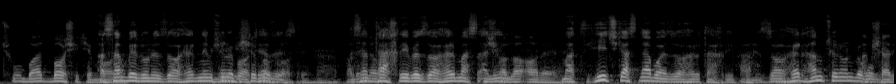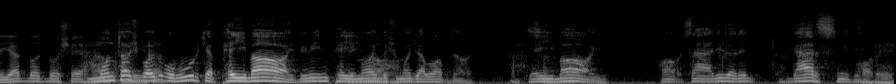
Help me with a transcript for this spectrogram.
چون باید باشه که ما اصلا بدون ظاهر نمیشه به نمیشه باطن رسید. باطن. حالا اصلا تخریب ظاهر مسئله آره. مت... هیچ کس نباید ظاهر رو تخریب کنه. ظاهر همچنان به هم شریعت باید باشه هم منتاج باید. عبور که پیمای. ببین این پیمای به پیمای. شما جواب داد. احسن. پیمای. ها، سعدی داره درس میده. آره.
